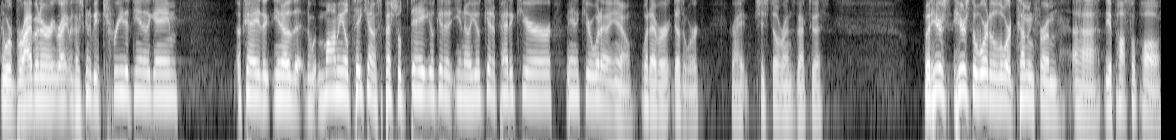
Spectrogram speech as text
And we're bribing her, right? There's going to be a treat at the end of the game okay the, you know the, the, mommy will take you on a special date. You'll get a you know you'll get a pedicure manicure whatever you know whatever. It doesn't work right? She still runs back to us. But here's here's the word of the lord coming from uh, the apostle paul.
